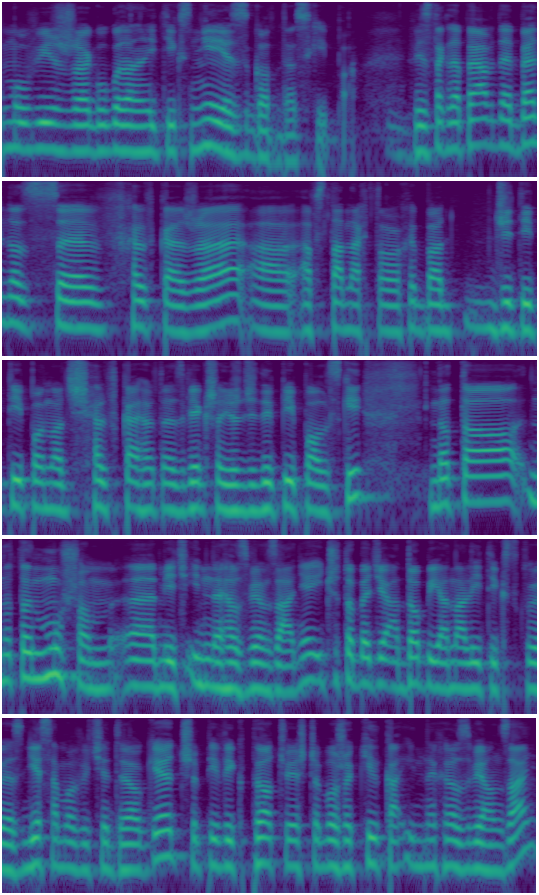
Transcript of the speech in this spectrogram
mówi, że Google Analytics nie jest zgodne z HIPAA. Więc tak naprawdę będąc w healthcare, a, a w Stanach to chyba GDP ponoć healthcare to jest większe niż GDP Polski, no to, no to muszą e, mieć inne rozwiązanie. I czy to będzie Adobe Analytics, które jest niesamowicie drogie, czy Pivik Pro, czy jeszcze może kilka innych rozwiązań.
